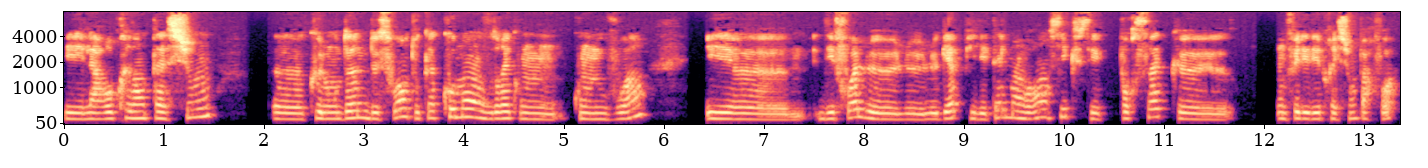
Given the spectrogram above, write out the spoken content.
et la représentation que l'on donne de soi, en tout cas comment on voudrait qu'on nous voit. Et des fois, le, gap, il est tellement grand aussi que c'est pour ça que on fait des dépressions parfois.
